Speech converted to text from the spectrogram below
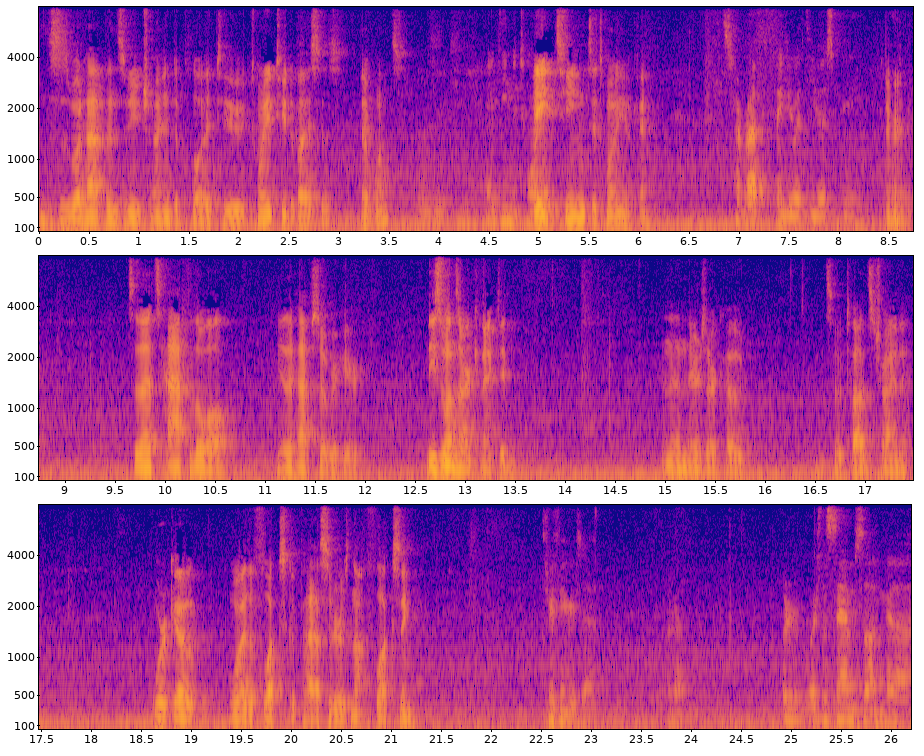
This is what happens when you try and deploy to 22 devices at once. 18 to 20. 18 to 20. Okay. It's a rough figure with USB. All right. So that's half of the wall. The other half's over here. These ones aren't connected. And then there's our code. And so Todd's trying to work out why the flux capacitor is not fluxing. Three fingers out. No. Where, where's the Samsung uh,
